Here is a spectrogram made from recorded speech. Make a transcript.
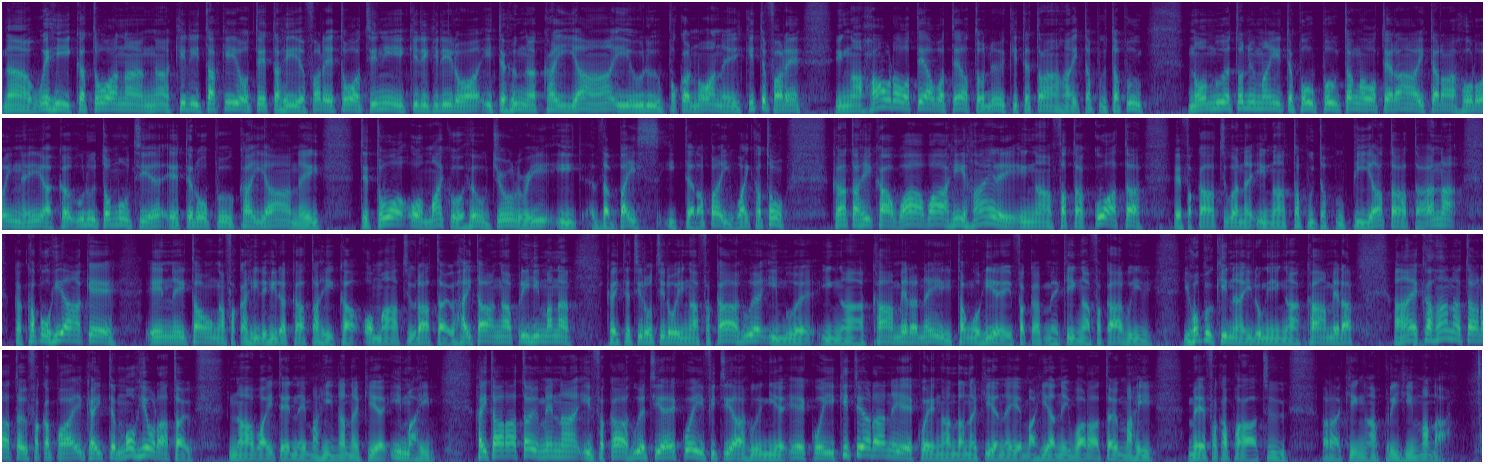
Nā, wehi katoa ana ngā kiritaki o tētahi whare toa tini i Kirikiriroa i te hunga kaiā i uru poka noa nei ki te whare i ngā hāora o te awatea tonu ki te tāhae taputapu. Nō mua tonu mai i te poupoutanga o te rā i te rā horoi nei ka urutomotia e te rōpū kaiā nei te toa o Michael Hill Jewellery i The Base i Te Rapa i Waikato. Kātahi ka wāwāhi haere i ngā whata koata E whakaatu ana i ngā taputapu pīataata, ana, ka kapohia ake ēnei taonga whakahirahira kātahi ka oma atu rātou. Hei tā ngā pirihimana, kei te tirotiro i ngā whakaahua i mua i ngā kāmera nei i tangohia i whaka, me kī, ngā whakaahua i, i hopukina i runga i ngā kāmera, ā, e kaha ana tā rātou whakapae, kei te mohio rātou nā wai tēnei mahi nanakia i mahi. Hei tā rātou, mēnā i whakaahuatia e koe, i whitiāhuingia e koe, i kitea rānei e koe ngā nanakia nei e mahi ana i wā rātou mahi, me whakapā atu ra ki ngā pirihimana.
